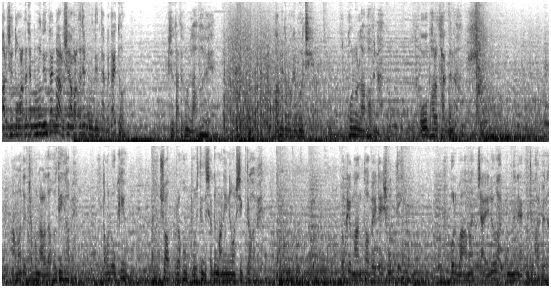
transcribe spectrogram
আর সে তোমার কাছে পনেরো দিন থাকবে আরুষি আমার কাছে পনেরো দিন থাকবে, তাই তো? কিন্তু তাতে কোনো লাভ হবে? আমি তোমাকে বলছি, কোনো লাভ হবে না। ও ভালো থাকবে না। আমাদের যখন আলাদা হতেই হবে। তখন ওকেও সব রকম পরিস্থিতির সাথে মানিয়ে নেওয়া শিখতে হবে। ওকে মানতে হবে এটাই সত্যি। ওর বাবা মা চাইলেও আর কোনোদিন এক হতে পারবে না।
